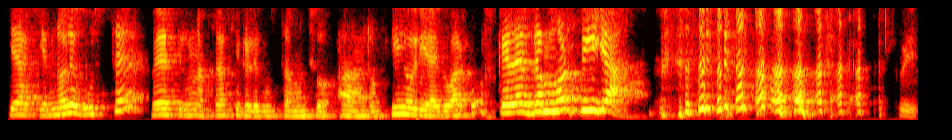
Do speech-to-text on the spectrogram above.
y a quien no le guste, voy a decir una frase que le gusta mucho a Rocío y a Eduardo, que les den morcilla. sí.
